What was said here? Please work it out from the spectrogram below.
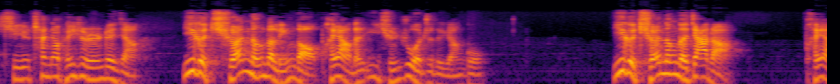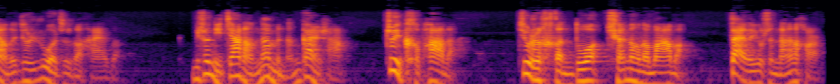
去参加培训人在讲，一个全能的领导培养的一群弱智的员工，一个全能的家长培养的就是弱智的孩子。你说你家长那么能干啥？最可怕的，就是很多全能的妈妈带的又是男孩，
